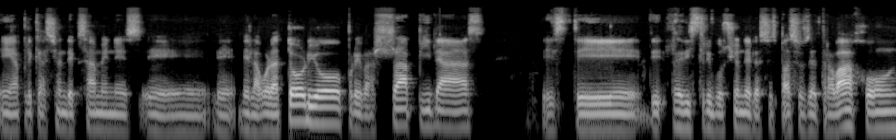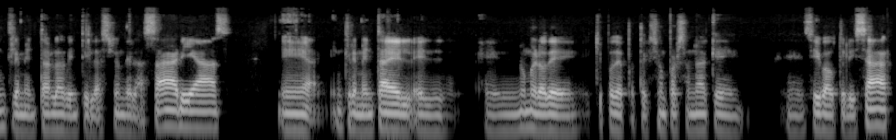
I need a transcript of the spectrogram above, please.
eh, aplicación de exámenes eh, de, laboratorio, pruebas rápidas, este, redistribución de los espacios de trabajo, incrementar la ventilación de las áreas, incrementar el, número de equipo de protección personal que se iba a utilizar,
